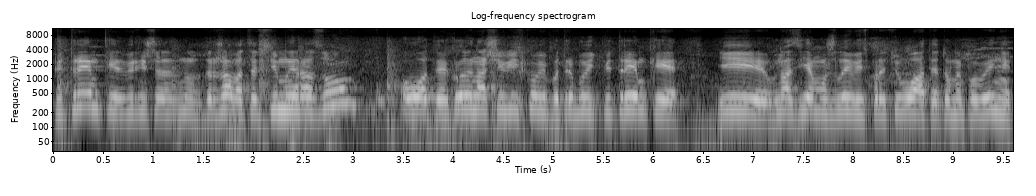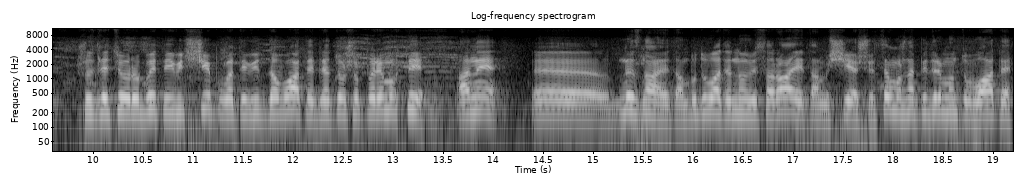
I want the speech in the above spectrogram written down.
підтримки, вірніше, ну, держава це всі ми разом. От, е, коли наші військові потребують підтримки і в нас є можливість працювати, то ми повинні щось для цього робити і відщипувати, віддавати для того, щоб перемогти, а не, е, не знаю, там, будувати нові сараї, там ще щось. Це можна підремонтувати.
